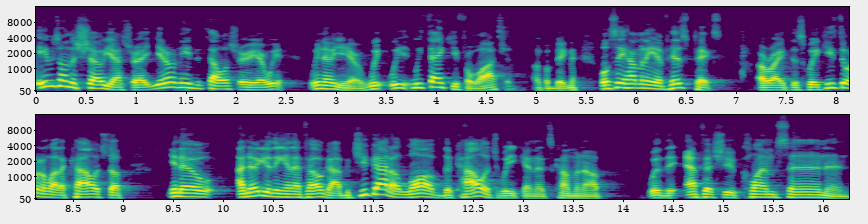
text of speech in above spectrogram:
he was on the show yesterday. You don't need to tell us you're here. We we know you're here. We we we thank you for watching, Uncle Big Nick. We'll see how many of his picks are right this week. He's doing a lot of college stuff you know, I know you're the NFL guy, but you got to love the college weekend that's coming up with the FSU Clemson and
